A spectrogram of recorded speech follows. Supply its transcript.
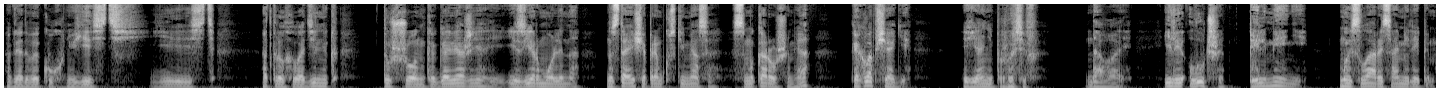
оглядывая кухню. «Есть, есть...» Открыл холодильник. Тушенка говяжья из Ермолина. Настоящие прям куски мяса с макарошами, а? Как в общаге. Я не против. Давай. Или лучше, пельмени. Мы с Ларой сами лепим.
